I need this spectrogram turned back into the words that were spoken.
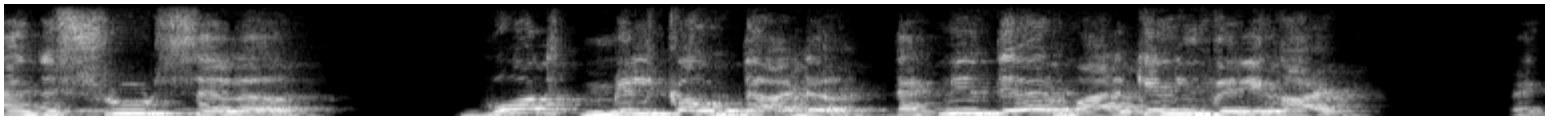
and the shrewd seller both milk out the other. That means they are bargaining very hard. Right?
